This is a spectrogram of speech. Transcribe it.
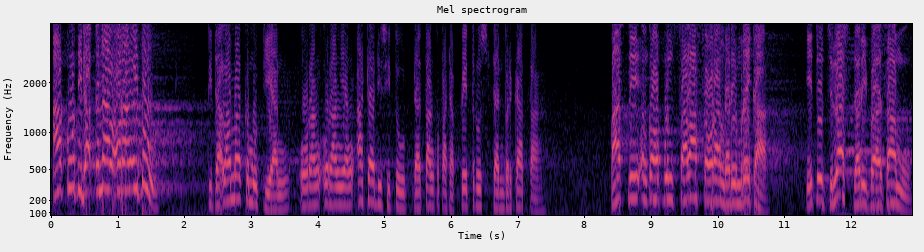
Aku tidak kenal orang itu. Tidak lama kemudian, orang-orang yang ada di situ datang kepada Petrus dan berkata, Pasti engkau pun salah seorang dari mereka. Itu jelas dari bahasamu.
